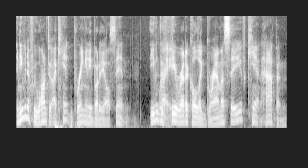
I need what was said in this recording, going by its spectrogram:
And even if we want to, I can't bring anybody else in. Even the Right. theoretical like grandma save can't happen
